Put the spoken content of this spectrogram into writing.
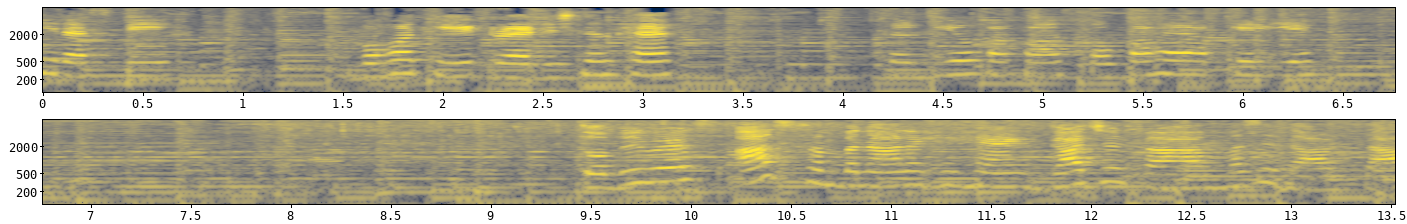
की रेसिपी बहुत ही ट्रेडिशनल है। सर्दियों का खास तोहफा है आपके लिए। तो व्यूवर्स आज हम बना रहे हैं गाजर का मज़ेदार सा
